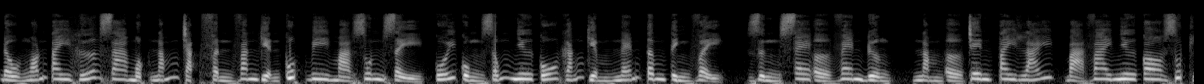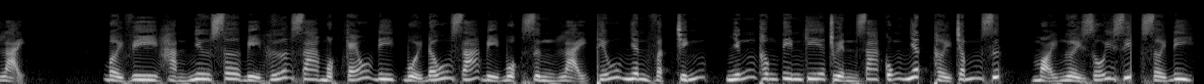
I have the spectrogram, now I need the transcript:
Đầu ngón tay hứa ra một nắm chặt phần văn kiện cúp bi mà run rẩy, cuối cùng giống như cố gắng kiềm nén tâm tình vậy, dừng xe ở ven đường, nằm ở trên tay lái, bả vai như co rút lại. Bởi vì hàn như sơ bị hứa ra một kéo đi, buổi đấu giá bị buộc dừng lại, thiếu nhân vật chính, những thông tin kia truyền ra cũng nhất thời chấm dứt, mọi người dối rít rời đi.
